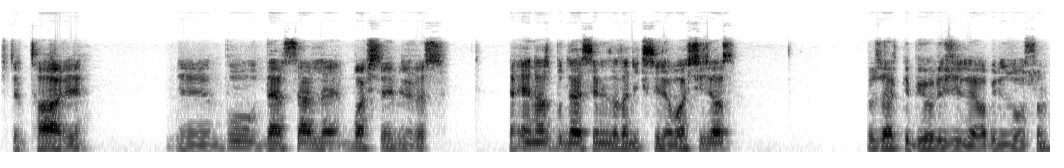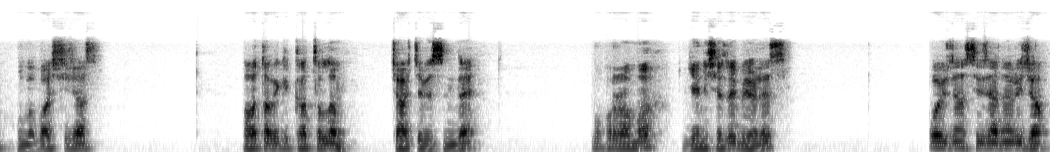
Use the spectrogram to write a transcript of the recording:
işte tarih, e, bu derslerle başlayabiliriz. Yani en az bu derslerin zaten ikisiyle başlayacağız. Özellikle biyolojiyle haberiniz olsun. Bununla başlayacağız. Ama tabii ki katılım çerçevesinde bu programı genişletebiliriz. O yüzden sizlerden ricam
